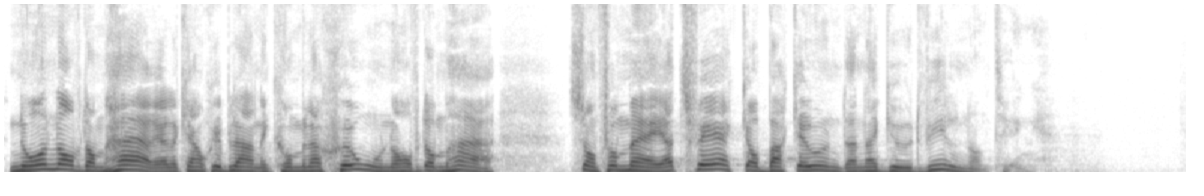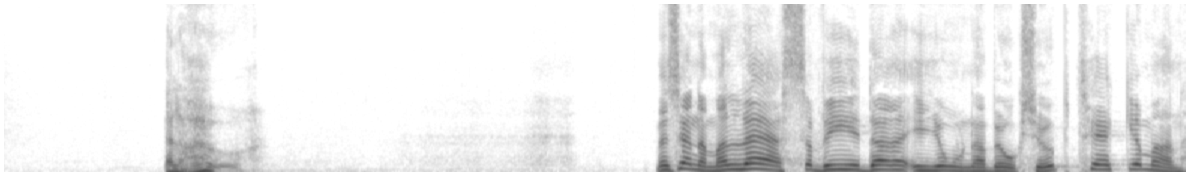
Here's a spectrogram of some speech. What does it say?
någon av de här, eller kanske ibland en kombination av de här, som får mig att tveka och backa undan när Gud vill någonting. Eller hur? Men sen när man läser vidare i Jona bok så upptäcker man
